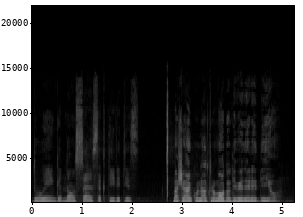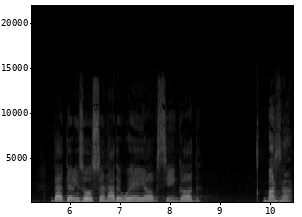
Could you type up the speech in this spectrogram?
doing nonsense activities. Ma c'è anche un altro modo di vedere Dio. But there is also another way of seeing God. Basta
